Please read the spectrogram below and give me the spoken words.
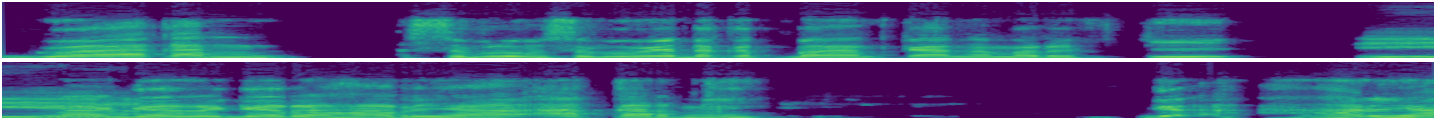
Gua kan sebelum-sebelumnya deket banget kan sama Rifki. iya Nah, gara-gara hari H akar nih, gak, hari H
